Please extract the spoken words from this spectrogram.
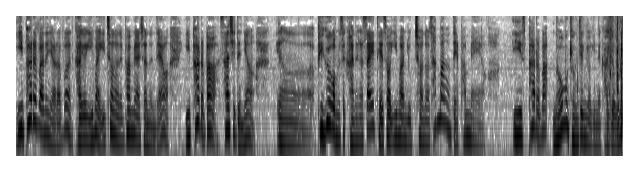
이 파르바는 여러분 가격 22,000원에 판매하셨는데요. 이 파르바 사실은요. 어, 비교 검색 가능한 사이트에서 26,000원, 3만원대에 판매해요. 이 스파르바 너무 경쟁력 있는 가격으로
